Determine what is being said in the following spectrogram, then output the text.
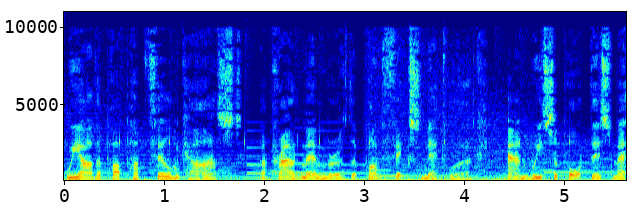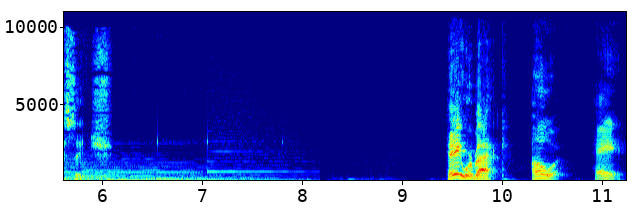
We are the Pop-Up Filmcast, a proud member of the Podfix network, and we support this message. Hey, we're back. oh hey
